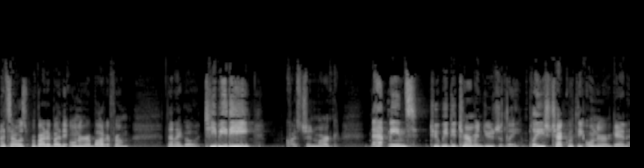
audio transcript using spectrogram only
That's how it was provided by the owner I bought it from. Then I go, TBD? Question mark. That means to be determined usually. Please check with the owner again.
